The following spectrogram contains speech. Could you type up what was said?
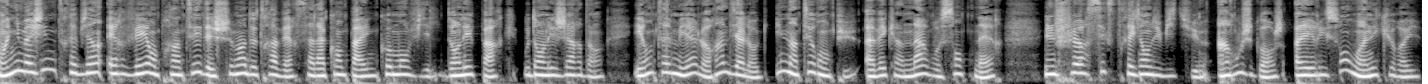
On imagine très bien Hervé emprunter des chemins de traverse à la campagne comme en ville, dans les parcs ou dans les jardins, et entamer alors un dialogue ininterrompu avec un arbre centenaire, une fleur s'extrayant du bitume, un rouge-gorge, un hérisson ou un écureuil.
